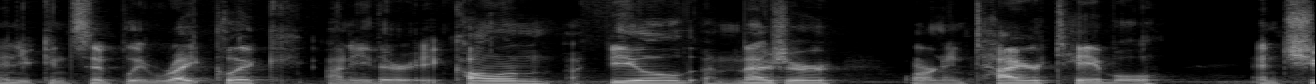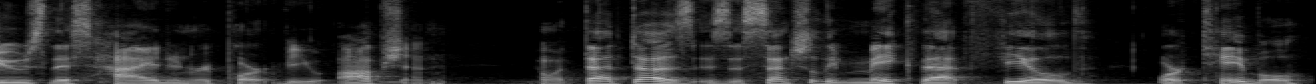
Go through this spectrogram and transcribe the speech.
And you can simply right click on either a column, a field, a measure, or an entire table and choose this hide in report view option. And what that does is essentially make that field or table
